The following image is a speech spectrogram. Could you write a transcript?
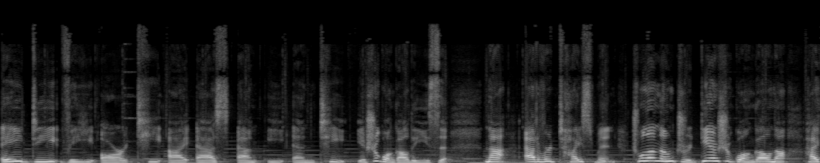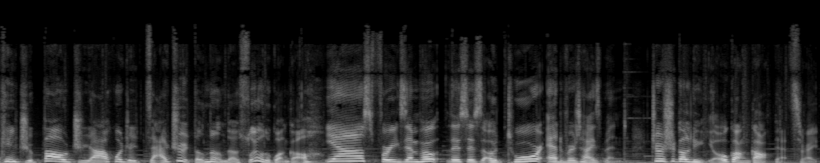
A D V E R T I S M E N T 也是广告的意思。那 advertisement 除了能指电视广告呢，还可以指报纸啊或者杂志等等的所有的广告。 Yes, for example, this is a tour advertisement. 这是个旅游广告。 That's right.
